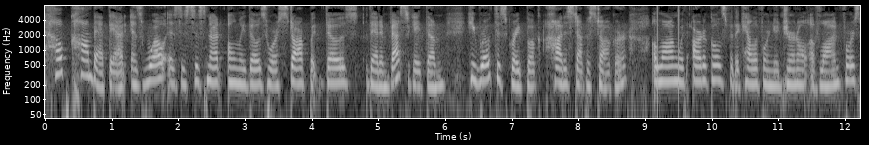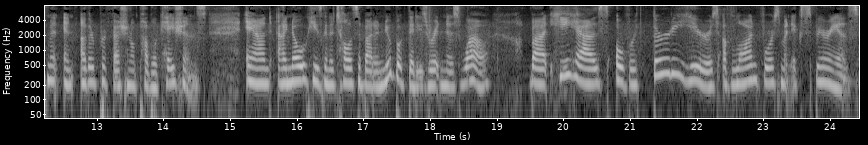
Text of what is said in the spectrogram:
help combat that, as well as assist not only those who are stalked, but those that investigate them, he wrote this great book, How to Stop a Stalker along with articles for the California Journal of Law Enforcement and other professional publications. And I know he's going to tell us about a new book that he's written as well. But he has over 30 years of law enforcement experience,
